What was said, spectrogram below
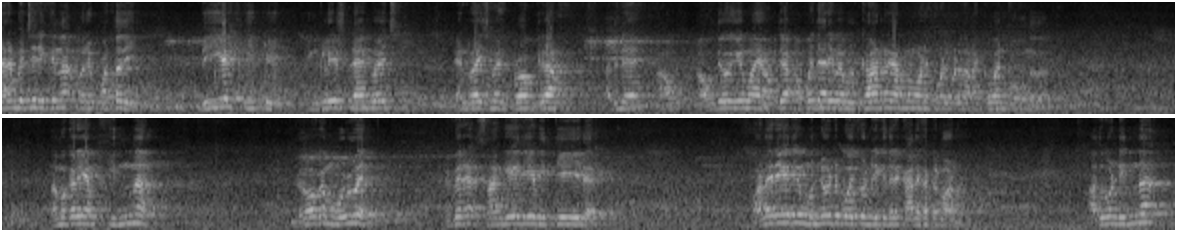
ആരംഭിച്ചിരിക്കുന്ന ഒരു പദ്ധതി D L E P English language enrichment program അതിന്റെ ഔദ്യോഗികമായ ഔദ്യ- ഔപചാരികമായ ഉദ്ഘാടന കർമ്മമാണ് ഇപ്പോൾ ഇവിടെ നടക്കുവാൻ പോകുന്നത്. നമുക്കറിയാം ഇന്ന് ലോകം മുഴുവൻ വിവര സാങ്കേതിക വിദ്യയിൽ വളരെയധികം മുന്നോട്ട് പോയിക്കൊണ്ടിരിക്കുന്ന ഒരു കാലഘട്ടമാണ്. അതുകൊണ്ട് ഇന്ന്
